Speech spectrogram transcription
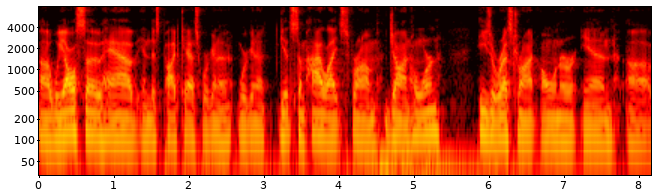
Uh, we also have in this podcast we're gonna we're gonna get some highlights from John Horne. He's a restaurant owner in uh,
